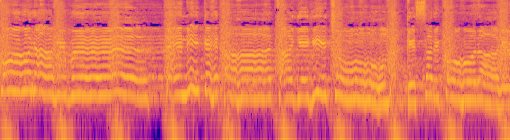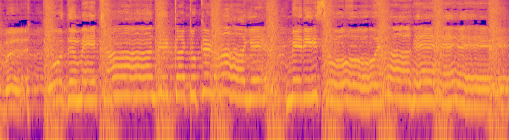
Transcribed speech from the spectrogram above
کو راہب۔ کہتا تھا یہی چوم۔ کے سر کو راہب گود میں چاند کا ٹکڑا یہ میری سویا ہے۔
